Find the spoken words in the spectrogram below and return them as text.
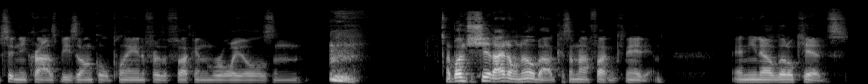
Sidney Crosby's uncle playing for the fucking Royals and a bunch of shit I don't know about because I'm not fucking Canadian. And, you know, little kids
